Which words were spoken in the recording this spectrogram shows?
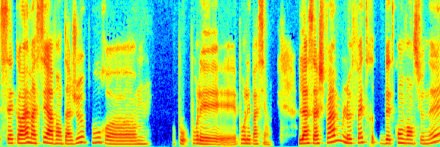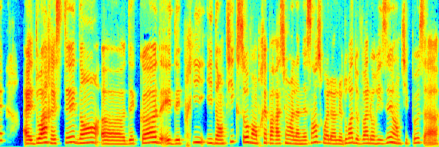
c'est quand même assez avantageux pour, euh, pour, les, pour les patients. La sage-femme, le fait d'être conventionnée, elle doit rester dans euh, des codes et des prix identiques, sauf en préparation à la naissance, où elle a le droit de valoriser un petit peu sa,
